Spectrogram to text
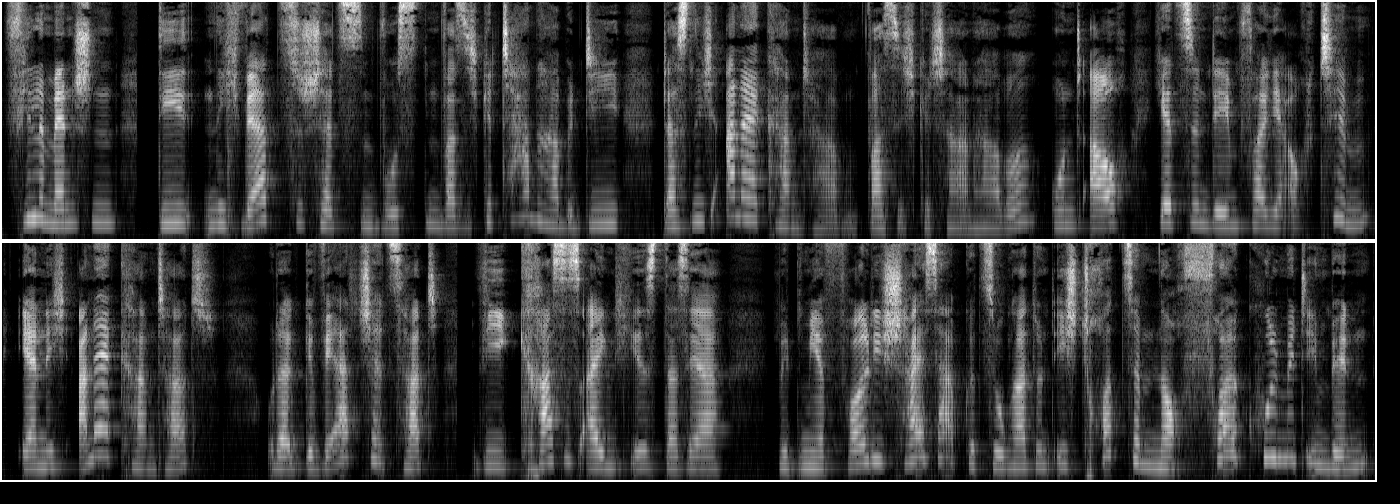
viele Menschen, die nicht wertzuschätzen wussten, was ich getan habe, die das nicht anerkannt haben, was ich getan habe. Und auch jetzt in dem Fall ja auch Tim, er nicht anerkannt hat oder gewertschätzt hat, wie krass es eigentlich ist, dass er mit mir voll die Scheiße abgezogen hat und ich trotzdem noch voll cool mit ihm bin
